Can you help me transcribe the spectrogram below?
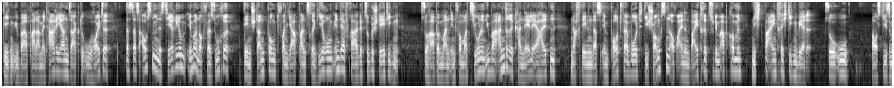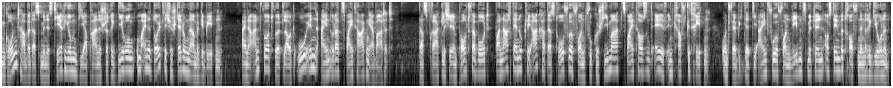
Gegenüber Parlamentariern sagte Wu heute, dass das Außenministerium immer noch versuche, den Standpunkt von Japans Regierung in der Frage zu bestätigen. So habe man Informationen über andere Kanäle erhalten, nach denen das Importverbot die Chancen auf einen Beitritt zu dem Abkommen nicht beeinträchtigen werde. So Wu. Aus diesem Grund habe das Ministerium die japanische Regierung um eine deutliche Stellungnahme gebeten. Eine Antwort wird laut Wu in ein oder zwei Tagen erwartet. Das fragliche Importverbot war nach der Nuklearkatastrophe von Fukushima 2011 in Kraft getreten und verbietet die Einfuhr von Lebensmitteln aus den betroffenen Regionen.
